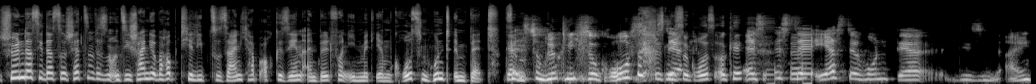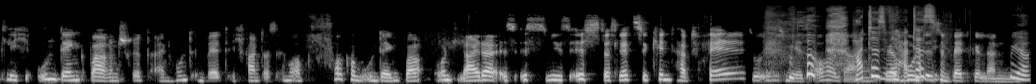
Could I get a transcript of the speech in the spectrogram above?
schön, dass Sie das so schätzen wissen. Und Sie scheinen ja überhaupt tierlieb zu sein. Ich habe auch gesehen, ein Bild von Ihnen mit Ihrem großen Hund im Bett. Der ist zum Glück nicht so groß. Das ist nicht so groß, okay. Es ist der erste Hund, der diesen eigentlich undenkbaren Schritt, ein Hund im Bett, ich fand das immer vollkommen undenkbar. Und leider, es ist, wie es ist. Das letzte Kind hat Fell, so ist es mir jetzt auch ergangen. Hat das, der hat Hund das, ist im Bett gelandet. Ja.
